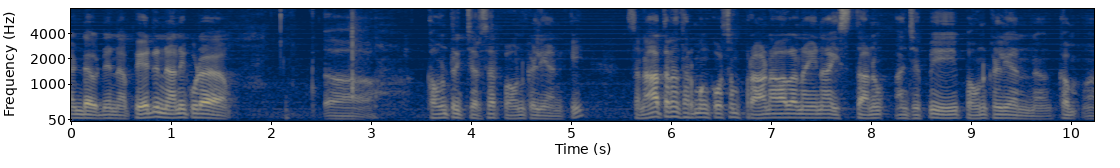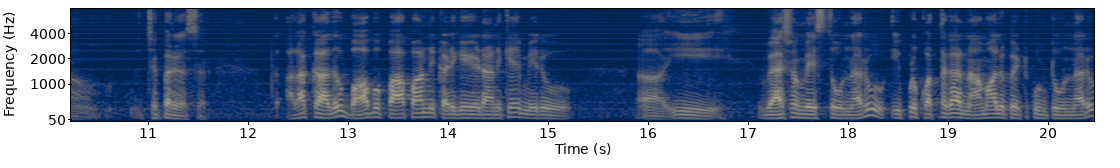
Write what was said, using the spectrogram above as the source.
అండ్ నేను ఆ పేరుని నాని కూడా కౌంటర్ ఇచ్చారు సార్ పవన్ కళ్యాణ్కి. సనాతన ధర్మం కోసం ప్రాణాలనైనా ఇస్తాను అని చెప్పి పవన్ కళ్యాణ్ కం చెప్పారు కదా సార్. అలా కాదు బాబు పాపాన్ని కడిగేయడానికే మీరు ఈ వేషం వేస్తూ ఉన్నారు. ఇప్పుడు కొత్తగా నామాలు పెట్టుకుంటూ ఉన్నారు.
